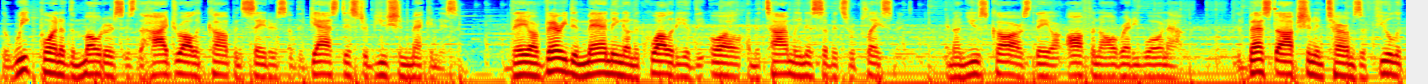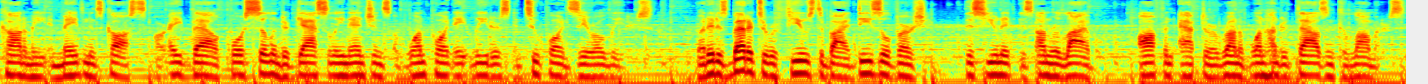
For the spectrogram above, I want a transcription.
The weak point of the motors is the hydraulic compensators of the gas distribution mechanism. They are very demanding on the quality of the oil and the timeliness of its replacement, and on used cars they are often already worn out. The best option in terms of fuel economy and maintenance costs are 8-valve 4-cylinder gasoline engines of 1.8 liters and 2.0 liters. But it is better to refuse to buy a diesel version. This unit is unreliable, often after a run of 100,000 kilometers.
